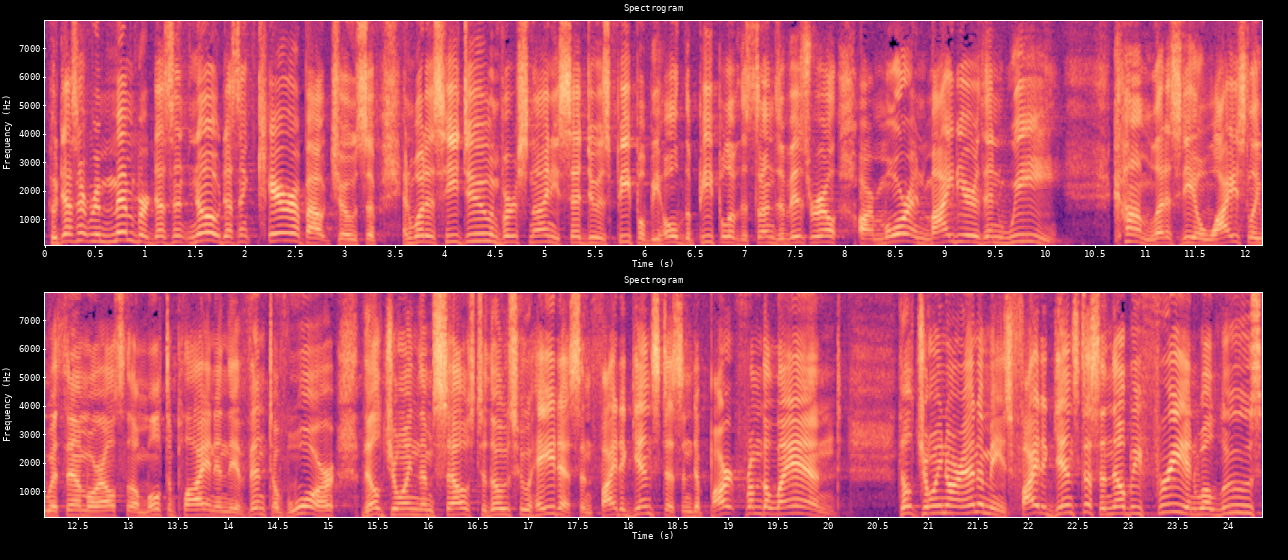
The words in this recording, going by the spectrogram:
who doesn't remember, doesn't know, doesn't care about Joseph. And what does he do? In verse 9, he said to his people, Behold, the people of the sons of Israel are more and mightier than we. Come, let us deal wisely with them, or else they'll multiply, and in the event of war, they'll join themselves to those who hate us and fight against us and depart from the land. They'll join our enemies, fight against us, and they'll be free, and we'll lose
